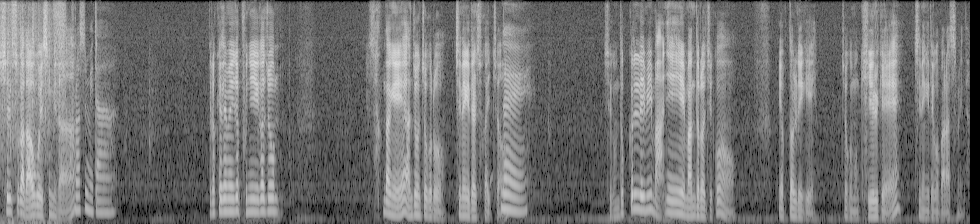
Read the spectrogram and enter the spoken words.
실수가 나오고 있습니다. 그렇습니다. 이렇게 되면 이제 분위기가 좀 상당히 안 좋은 쪽으로 진행이 될 수가 있죠. 네. 지금도 끌림이 많이 만들어지고 옆돌리기 조금은 길게 진행이 되고 말았습니다.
